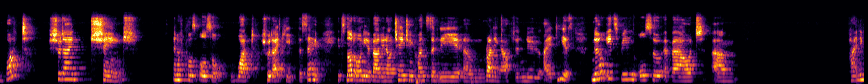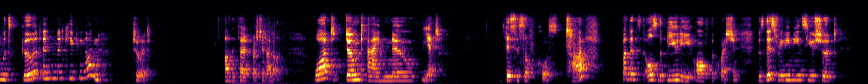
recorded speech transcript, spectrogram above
what should I change? And of course, also what should I keep the same? It's not only about you know changing constantly, um, running after new ideas. No, it's really also about um, finding what's good and, and keeping on to it. Oh, the third question I love. What don't I know yet? This is, of course, tough, but that's also the beauty of the question, because this really means you should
